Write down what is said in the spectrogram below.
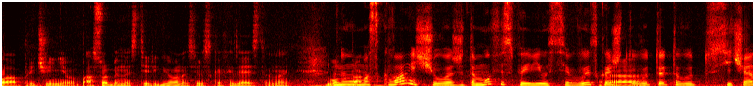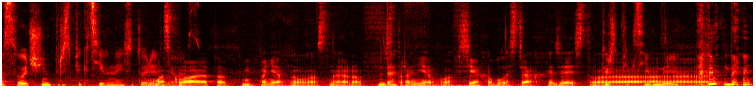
по причине особенностей региона сельскохозяйственной. Вот ну, так. Москва еще, у вас же там офис появился, вы скажете, что э. вот это вот сейчас очень перспективная история Москва, это, понятно, у нас, наверное, в да. стране во всех областях хозяйства э,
